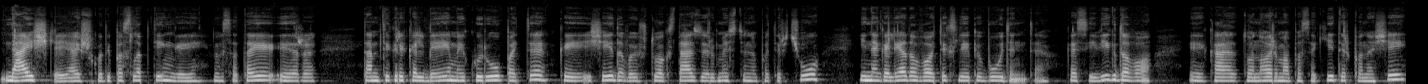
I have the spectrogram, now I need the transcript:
neaiškiai, aišku, tai paslaptingai visą tai ir tam tikri kalbėjimai, kurių pati, kai išeidavo iš tų ekstazių ir mistinių patirčių, ji negalėdavo tiksliai apibūdinti, kas įvykdavo, ką tuo norima pasakyti ir panašiai.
